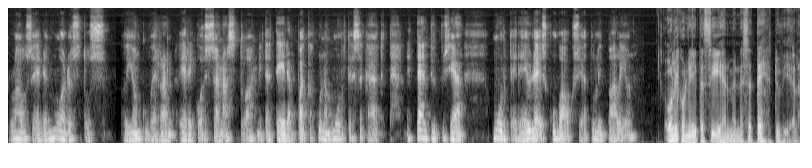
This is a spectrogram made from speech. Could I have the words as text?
lauseiden muodostus, jonkun verran erikoissanastoa, mitä teidän paikkakunnan murteessa käytetään. Että tämän tyyppisiä murteiden yleiskuvauksia tuli paljon. Oliko niitä siihen mennessä tehty vielä?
